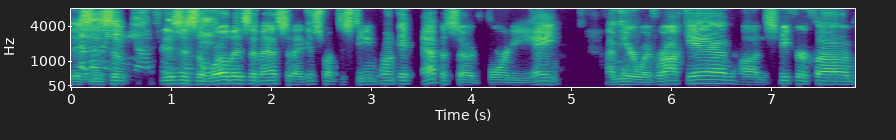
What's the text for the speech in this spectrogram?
This I'm is the gonna be on for a this little is the world is a mess, and I just want to steampunk it. Episode 48. I'm here with Rockanne on speakerphone,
